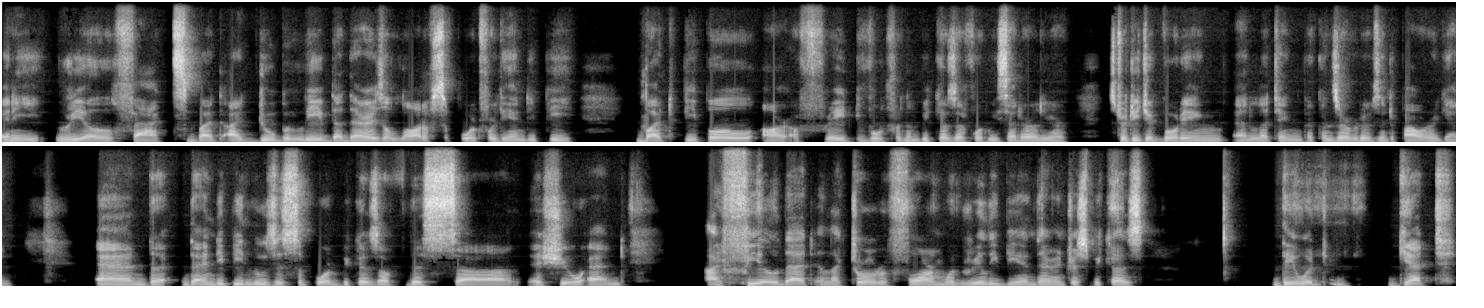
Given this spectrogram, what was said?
any real facts, but I do believe that there is a lot of support for the NDP, but people are afraid to vote for them because of what we said earlier strategic voting and letting the conservatives into power again. And the, the NDP loses support because of this uh, issue. And I feel that electoral reform would really be in their interest because they would get,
